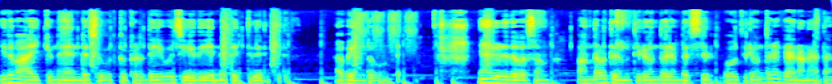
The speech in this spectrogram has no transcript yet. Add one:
ഇത് വായിക്കുന്ന എന്റെ സുഹൃത്തുക്കൾ ദയവ് ചെയ്ത് എന്നെ തെറ്റിദ്ധരിക്കരുത്. അപ്പോൾ എന്തുകൊണ്ട്? ഞാനൊരു ദിവസം പന്തളത്ത് നിന്ന് തിരുവനന്തപുരം ബസ്സിൽ ഓ തിരുവനന്തപുരം കേട്ടോ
